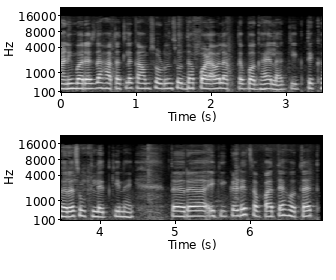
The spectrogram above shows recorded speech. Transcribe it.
आणि बऱ्याचदा हातातलं काम सोडूनसुद्धा पळावं लागतं बघायला की ते खरंच उठलेत की नाही. तर एकीकडे चपात्या होत आहेत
